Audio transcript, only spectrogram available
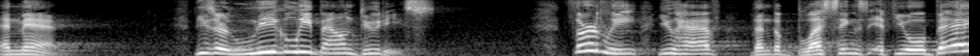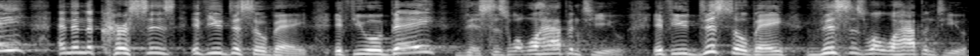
and man. These are legally bound duties. Thirdly, you have then the blessings if you obey, and then the curses if you disobey. If you obey, this is what will happen to you. If you disobey, this is what will happen to you.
